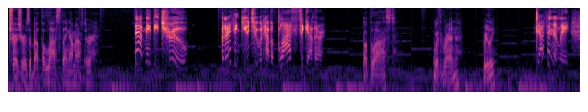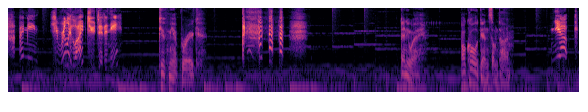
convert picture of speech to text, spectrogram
Treasure is about the last thing I'm after. That may be true, but I think you two would have a blast together. A blast? With Ren? Really? Definitely. I mean, he really liked you, didn't he? Give me a break. anyway, I'll call again sometime. Yep.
